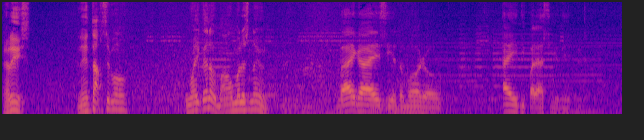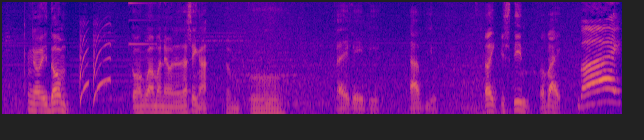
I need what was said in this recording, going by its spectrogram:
Eris, ano yung taxi mo? Kumain ka na, baka umalas na yun. Bye guys, see you tomorrow. Ay, di pala see you later. Ngoy, Dom. Ikaw magmamaneho na lasing ha. Alam ko. Bye baby. Love you. Okay, Christine. Bye-bye. Bye!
